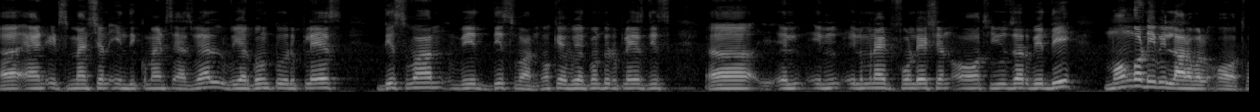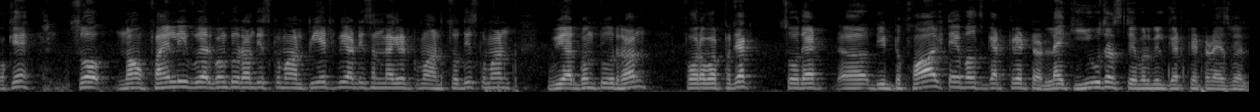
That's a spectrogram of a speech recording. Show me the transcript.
uh, and it's mentioned in the comments as well. We are going to replace this one with this one. Okay we are going to replace this uh, il il illuminate foundation auth user with the mongodb laravel auth okay? So now finally we are going to run this command php artisan migrate command. So this command we are going to run for our project so that uh, the default tables get created like users table will get created as well.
